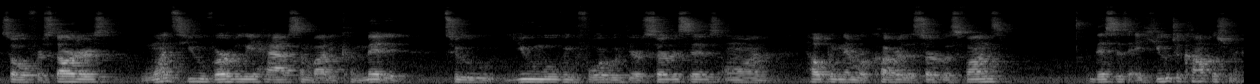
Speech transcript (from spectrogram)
So for starters, once you verbally have somebody committed to you moving forward with your services on helping them recover the surplus funds, this is a huge accomplishment,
